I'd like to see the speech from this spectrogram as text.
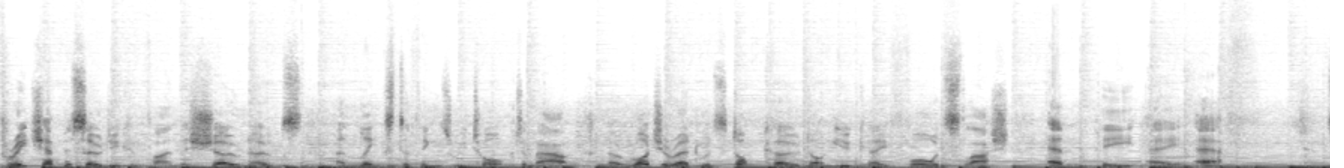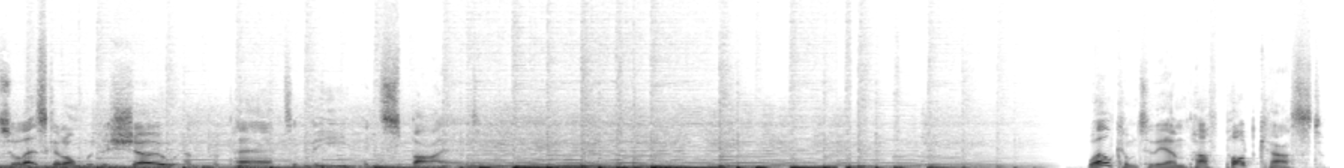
For each episode, you can find the show notes and links to things we talked about at rogeredwards.co.uk forward slash MPAF. So let's get on with the show and prepare to be inspired. Welcome to the MPAF Podcast.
